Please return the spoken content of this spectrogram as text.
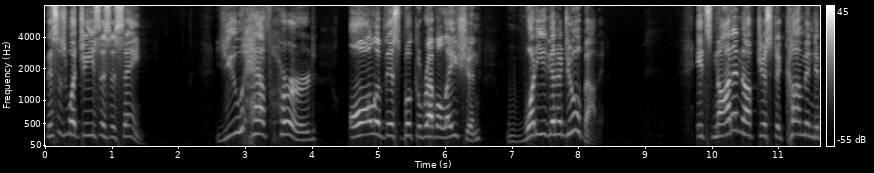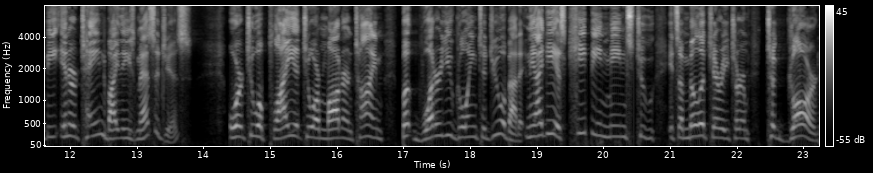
this is what Jesus is saying. You have heard all of this book of Revelation. What are you going to do about it? It's not enough just to come and to be entertained by these messages or to apply it to our modern time, but what are you going to do about it? And the idea is keeping means to, it's a military term, to guard.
